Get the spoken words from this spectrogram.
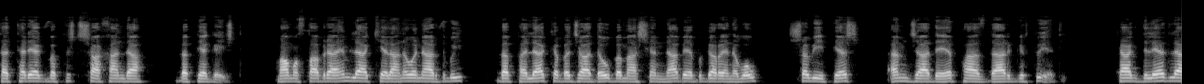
تەتەرێک بە پشت شاخاندا بە پێ گەیشت. مامۆستا برایم لە کێلانەوە ناردبووی بە پەلە کە بە جادە و بە ماشێن نابێ بگەڕێنەوە و شەوی پێش ئەم جادەیە پاسدار گرتوویەتی. کاک دلێر لە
